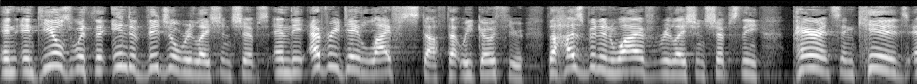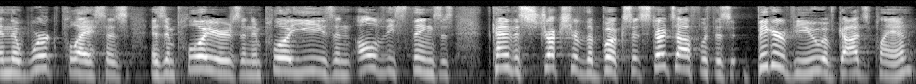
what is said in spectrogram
and, and deals with the individual relationships and the everyday life stuff that we go through the husband and wife relationships, the parents and kids, and the workplace as, as employers and employees, and all of these things is kind of the structure of the book. So it starts off with this bigger view of God's plan,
